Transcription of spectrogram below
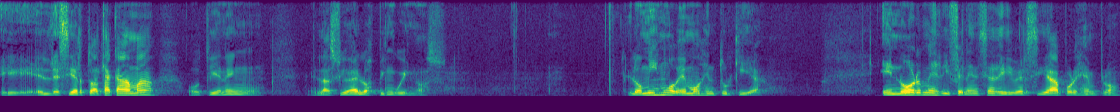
eh, el desierto de Atacama o tienen la ciudad de los pingüinos. Lo mismo vemos en Turquía. Enormes diferencias de diversidad, por ejemplo,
